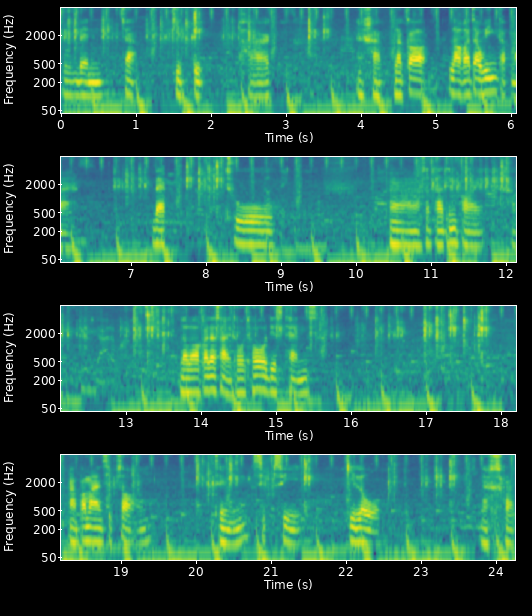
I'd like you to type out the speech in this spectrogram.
สวนเบนจากกิติพาร์คนะครับ แล้วก็เราก็จะวิ่งกลับมา back to อ่า starting point นะครับ แล้วเราก็จะใส่ total distance อะประมาณ 12 ถึง 14 กิโลนะครับ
